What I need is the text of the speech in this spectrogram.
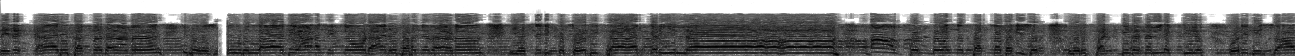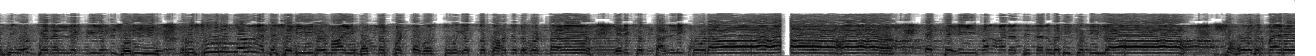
നിനക്കാര് തന്നതാണ്. ഇത് റസൂറുള്ളാതെയാണ് നിന്നോട് ആര് പറഞ്ഞതാണ്? എന്നെനിക്ക് ചോദിക്കാൻ കഴിയില്ല. ആ കൊണ്ടുവന്ന് തന്ന മനുഷ്യൻ ഒരു പണ്ഡിതനല്ലെങ്കിലും ഒരു വിശ്വാസയോഗ്യനല്ലെങ്കിലും ശരി. റസൂറുള്ളാന്റെ ശരീരവുമായി ബന്ധപ്പെട്ട വസ്തു എന്ന് പറഞ്ഞതുകൊണ്ട് എനിക്ക് തള്ളിക്കൂടാ. എന്റെ ഈ മാനത്തിന് അനുവദിക്കുന്നില്ല. സഹോദരന്മാരെ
